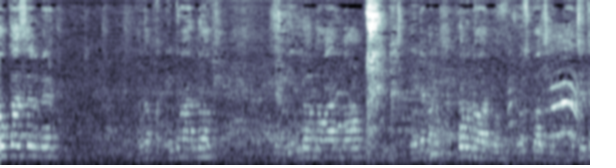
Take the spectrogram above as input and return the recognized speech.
అవకాశాలు మేరకు మన పక్కింటి వారినో మన వీధిలో ఉన్న వారినో లేదా మన పట్నం ఉన్న చూసుకోవాల్సిన బాధ్యత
